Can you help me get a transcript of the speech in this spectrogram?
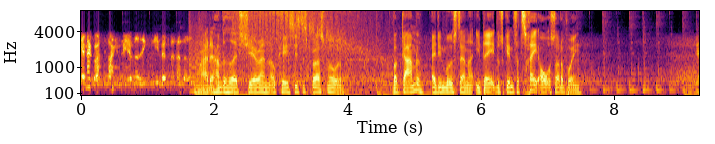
kender godt sangen, men jeg ved ikke lige, hvem der har lavet den. Nej, det er ham, der hedder Ed Sheeran. Okay, sidste spørgsmål. Hvor gammel er din modstander i dag? Du skal inden for tre år, så er der point. Øh,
